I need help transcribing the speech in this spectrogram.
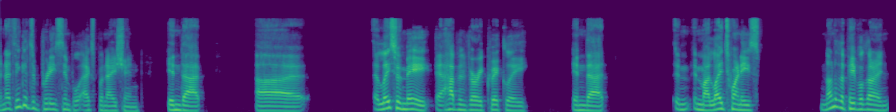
And I think it's a pretty simple explanation in that uh at least for me, it happened very quickly in that in, in my late twenties, none of the people that I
